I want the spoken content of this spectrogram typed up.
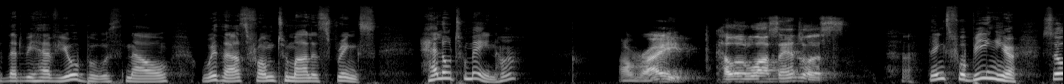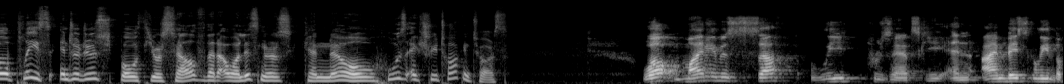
that we have your booth now with us from Tourmaline Springs. Hello to Maine, huh? All right. Hello to Los Angeles. Thanks for being here. So please introduce both yourself that our listeners can know who's actually talking to us. Well, my name is Seth Leaf Pruzansky, and I'm basically the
